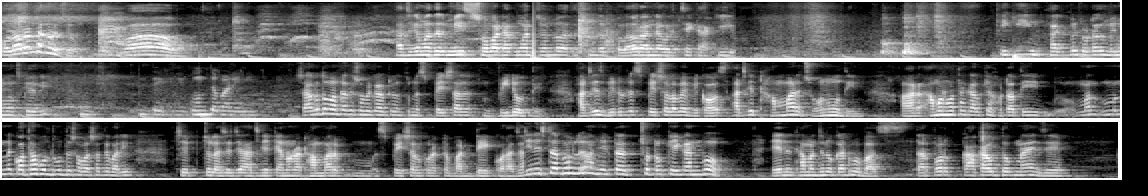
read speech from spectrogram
পোলাও রান্না করেছ? ওয়াও আজকে আমাদের মিস শোভা ঠাকুমার জন্য এত সুন্দর পোলাও রান্না করেছে কাকি। কি কি থাকবে টোটাল মেনু আজকে কি দেখিনি গুনতে পারিনি। স্বাগতম আপনাদের সবাইকে একটা নতুন স্পেশাল ভিডিওতে আজকে ভিডিওটা স্পেশাল হবে বিকজ আজকে ঠাম্মার জন্মদিন। আর আমার মাথায় কালকে হঠাৎই মান- কথা বলতে বলতে সবার সাথে বাড়ির যে চলে আসে যে আজকে কেননা ঠাম্মার স্পেশাল করে একটা বার্থডে করা যায়। জিনিসটা ভাবলাম আমি একটা ছোট কেক আনব। এনে ঠামার জন্য কাটবো, বাস। তারপর কাকা উদ্যোগ নেয় যে,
